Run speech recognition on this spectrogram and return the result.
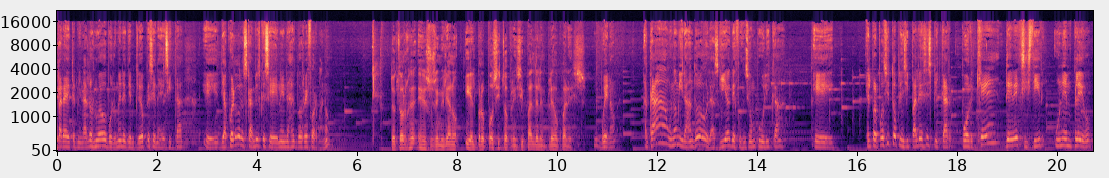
para determinar los nuevos volúmenes de empleo que se necesita de acuerdo a los cambios que se den en esas dos reformas, ¿no? Doctor Jesús Emiliano, ¿y el propósito principal del empleo cuál es? Bueno, acá uno mirando las guías de función pública, eh, el propósito principal es explicar por qué debe existir un empleo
